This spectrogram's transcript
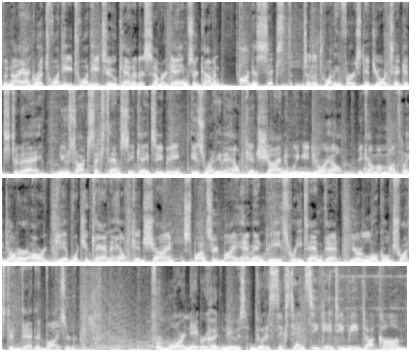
The Niagara 2022 Canada Summer Games are coming August 6th to the 21st. Get your tickets today. News Talk 610 CKTB is ready to help kids shine, and we need your help. Become a monthly donor or give what you can to help kids shine. Sponsored by MNP 310 Debt, your local trusted debt advisor. For more neighborhood news, go to 610ckTB.com.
